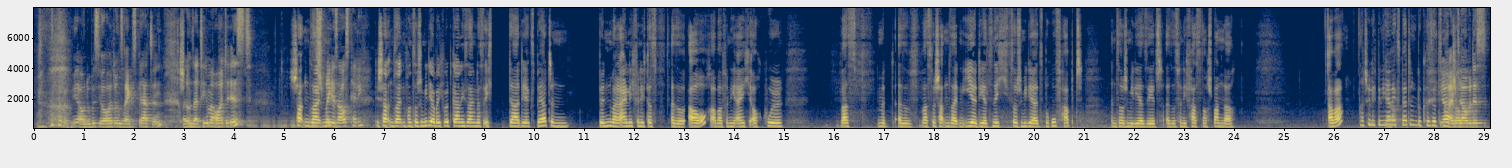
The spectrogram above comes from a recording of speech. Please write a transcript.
ja, und du bist ja heute unsere Expertin, Stimmt. weil unser Thema heute ist Schattenseiten. Sprich es aus, Kelly. Die Schattenseiten von Social Media, aber ich würde gar nicht sagen, dass ich da die Expertin bin, weil eigentlich finde ich das, also auch, aber finde ich eigentlich auch cool, was mit, also was für Schattenseiten ihr, die jetzt nicht Social Media als Beruf habt, in Social Media seht. Also das finde ich fast noch spannender. Aber natürlich bin ich ja. eine Expertin, because it's Ja, ich glaube, dass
